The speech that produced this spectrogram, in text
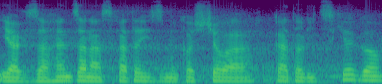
Jak zachęca nas kateizm Kościoła katolickiego,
